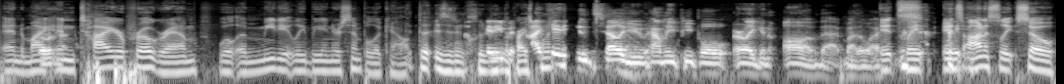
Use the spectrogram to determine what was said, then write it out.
and my entire program will immediately be in your Simple account. Th- Is it included in the even, price I can't even tell you how many people are like in awe of that. By the way, It's Wait, it's wait. honestly so.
